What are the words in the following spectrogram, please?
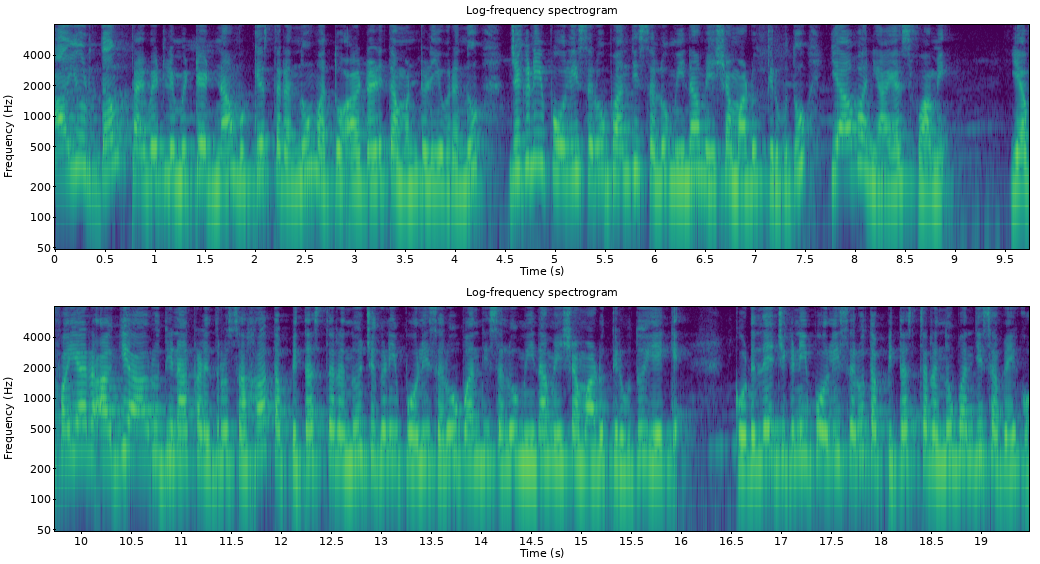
ಆಯುರ್ಧಮ್ ಪ್ರೈವೇಟ್ ಲಿಮಿಟೆಡ್ನ ಮುಖ್ಯಸ್ಥರನ್ನು ಮತ್ತು ಆಡಳಿತ ಮಂಡಳಿಯವರನ್ನು ಜಿಗಣಿ ಪೊಲೀಸರು ಬಂಧಿಸಲು ಮೀನಾಮೇಷ ಮಾಡುತ್ತಿರುವುದು ಯಾವ ನ್ಯಾಯಸ್ವಾಮಿ? ಎಫ್ಐಆರ್ ಆಗಿ ಆರು ದಿನ ಕಳೆದರೂ ಸಹ ತಪ್ಪಿತಸ್ಥರನ್ನು ಜಿಗಣಿ ಪೊಲೀಸರು ಬಂಧಿಸಲು ಮೀನಾಮೇಷ ಮಾಡುತ್ತಿರುವುದು ಏಕೆ? ಕೂಡಲೇ ಜಿಗಣಿ ಪೊಲೀಸರು ತಪ್ಪಿತಸ್ಥರನ್ನು ಬಂಧಿಸಬೇಕು.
